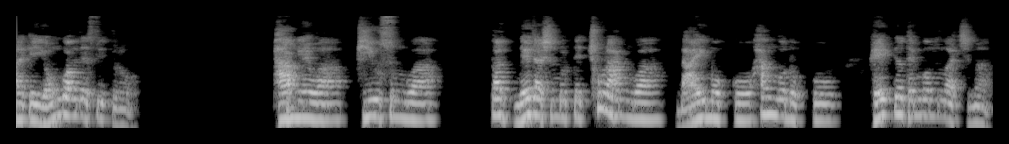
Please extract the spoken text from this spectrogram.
하나님께 영광될 수 있도록 방해와 비웃음과 내 자신 볼 때 초라함과 나이 먹고 한 것 없고 계획대로 된거 없는 것 같지만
